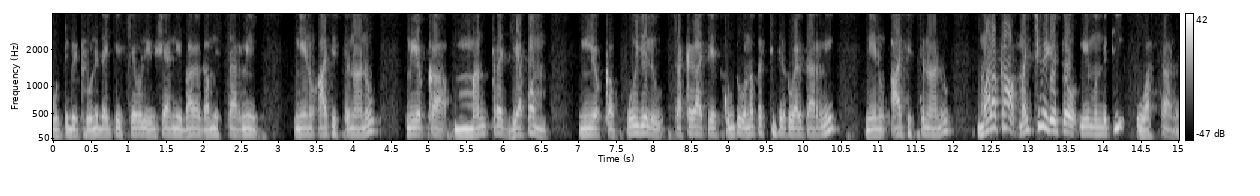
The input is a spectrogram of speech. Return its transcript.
గుర్తుపెట్టుకోండి. దయచేసి సేవలు ఈ విషయాన్ని బాగా గమనిస్తారని నేను ఆశిస్తున్నాను. మీ యొక్క మంత్ర జపం మీ యొక్క పూజలు చక్కగా చేసుకుంటూ ఉన్నత స్థితికి వెళ్తారని నేను ఆశిస్తున్నాను. మరొక మంచి వీడియోతో మీ ముందుకి వస్తాను.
